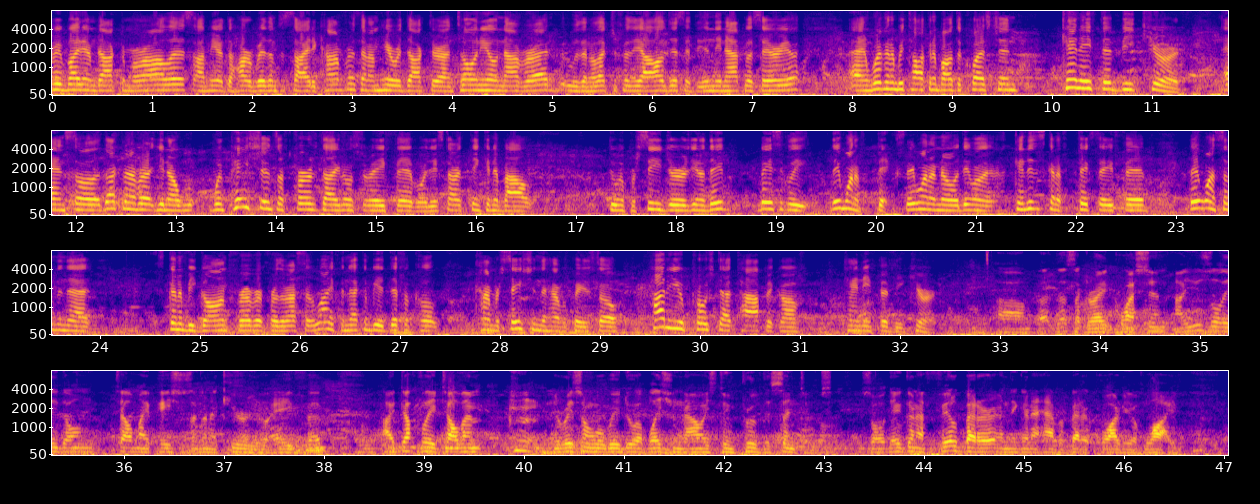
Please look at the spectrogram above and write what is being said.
everybody. I'm Dr. Morales. I'm here at the Heart Rhythm Society Conference, and I'm here with Dr. Antonio Navarrete, who's an electrophysiologist at the Indianapolis area. And we're going to be talking about the question, can AFib be cured? And so, Dr. Navarrete, you know, when patients are first diagnosed with AFib or they start thinking about doing procedures, you know, they basically, they want to fix. They want to know, they want to, can this going to fix AFib? They want something that is going to be gone forever for the rest of their life, and that can be a difficult conversation to have with patients. So, how do you approach that topic of can AFib be cured? Um, that, that's a great question. I usually don't tell my patients I'm going to cure your AFib. I definitely tell them the reason why we do ablation now is to improve the symptoms. So they're going to feel better and they're going to have a better quality of life.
